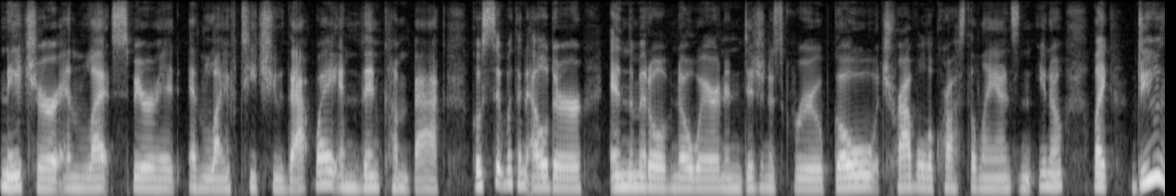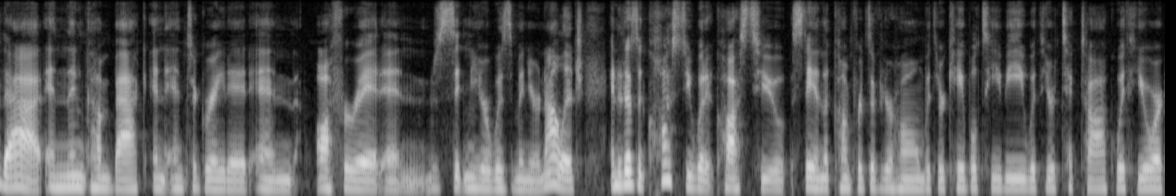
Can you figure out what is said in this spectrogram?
nature and let spirit and life teach you that way and then come back. Go sit with an elder in the middle of nowhere, an indigenous group, go travel across the lands and you know, like do that and then come back and integrate it and offer it and sit in your wisdom and your knowledge. And it doesn't cost you what it costs to stay in the comforts of your home with your cable TV, with your TikTok, with your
